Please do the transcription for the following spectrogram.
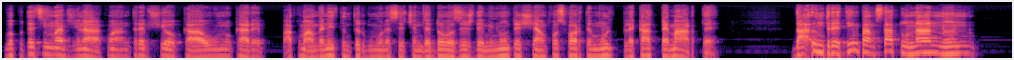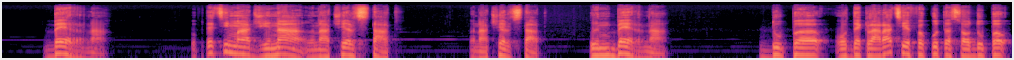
vă puteți imagina, acum întreb și eu ca unul care, acum am venit în Târgu Mureș, să zicem, de 20 de minute și am fost foarte mult plecat pe Marte. Dar între timp am stat un an în Berna. Vă puteți imagina în acel stat, în acel stat, în Berna, după o declarație făcută sau după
